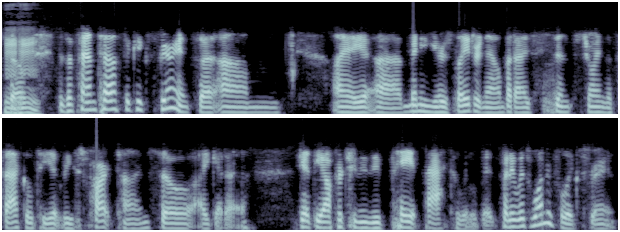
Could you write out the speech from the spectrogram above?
So Mhm. it was a fantastic experience. Uh, um, I, uh, many years later now, but I since joined the faculty at least part time, so I get a, get the opportunity to pay it back a little bit. But it was a wonderful experience,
